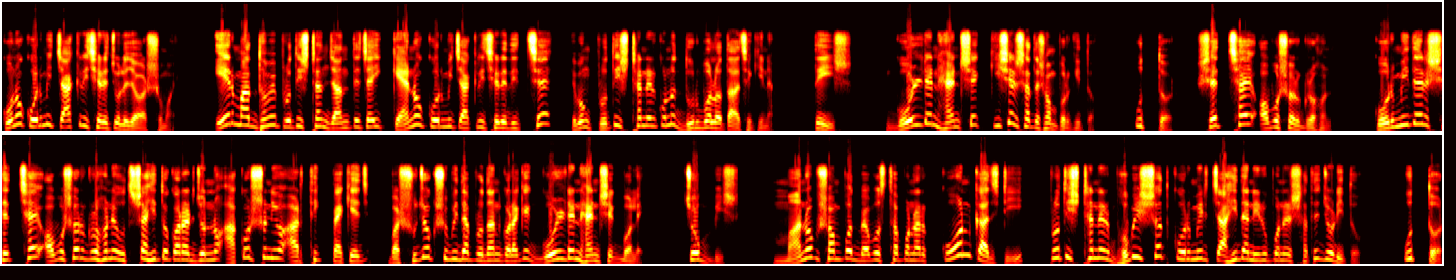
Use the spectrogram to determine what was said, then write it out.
কোনো কর্মী চাকরি ছেড়ে চলে যাওয়ার সময়। এর মাধ্যমে প্রতিষ্ঠান জানতে চাই কেন কর্মী চাকরি ছেড়ে দিচ্ছে এবং প্রতিষ্ঠানের কোনো দুর্বলতা আছে কিনা। তেইশ। গোল্ডেন হ্যান্ডশেক কিসের সাথে সম্পর্কিত? উত্তর, স্বেচ্ছায় অবসর গ্রহণ। কর্মীদের স্বেচ্ছায় অবসর গ্রহণে উৎসাহিত করার জন্য আকর্ষণীয় আর্থিক প্যাকেজ বা সুযোগ সুবিধা প্রদান করাকে গোল্ডেন হ্যান্ডশেক বলে। চব্বিশ, মানব সম্পদ ব্যবস্থাপনার কোন কাজটি প্রতিষ্ঠানের ভবিষ্যৎ কর্মীর চাহিদা নিরূপণের সাথে জড়িত? উত্তর,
